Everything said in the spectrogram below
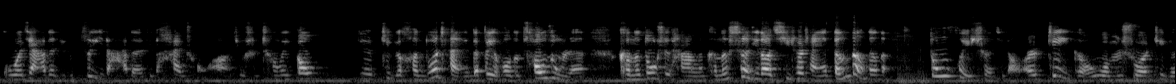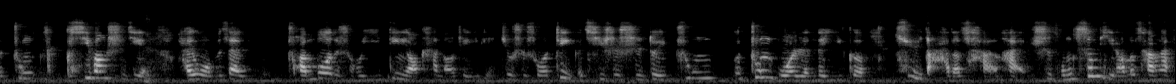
国家的这个最大的这个害虫啊，就是成为高，这这个很多产业的背后的操纵人，可能都是他们，可能涉及到汽车产业等等等等，都会涉及到。而这个我们说这个中西方世界，还有我们在。传播的时候一定要看到这一点，就是说这个其实是对中中国人的一个巨大的残害，是从身体上的残害、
